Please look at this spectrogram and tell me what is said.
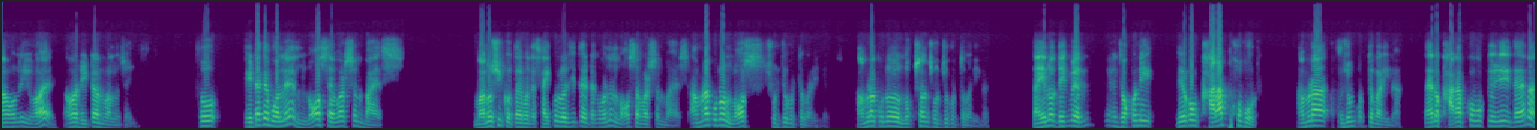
না হলেই হয়, আমার রিটার্ন ভালো চাই। তো এটাকে বলে লস অ্যাভার্সন বায়াস মানসিকতায় মানে সাইকোলজিতে এটাকে বলে লস অ্যাভার্সন বায়াস আমরা কোনো লস সহ্য করতে পারি না। আমরা কোনো লোকসান সহ্য করতে পারি না। তাই জন্য দেখবেন, যখনই যেরকম খারাপ খবর আমরা হজম করতে পারি না, তাই না খারাপ খবর কেউ যদি দেয় না,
